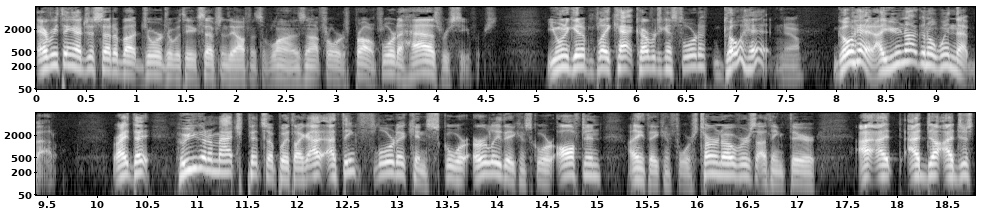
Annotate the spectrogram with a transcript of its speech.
everything I just said about Georgia, with the exception of the offensive line, is not Florida's problem. Florida has receivers. You want to get up and play cat coverage against Florida? Go ahead. Yeah. Go ahead. You're not going to win that battle, right? That who are you going to match Pitts up with? Like I, I think Florida can score early. They can score often. I think they can force turnovers. I think they're. I, I, I, I just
